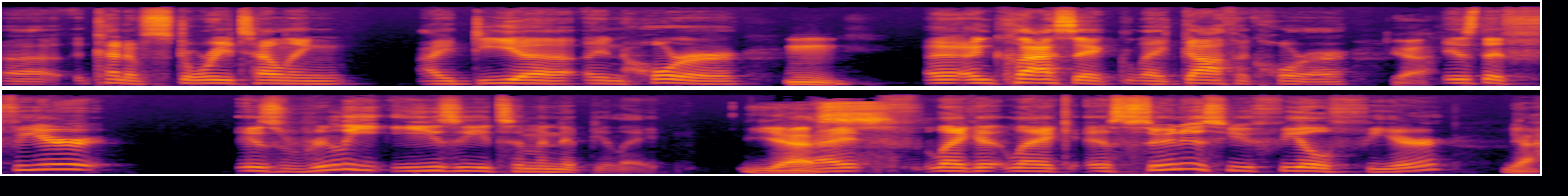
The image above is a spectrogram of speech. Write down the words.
uh, kind of storytelling idea in horror mm. and classic like gothic horror. Yeah, is that fear is really easy to manipulate. Yes. Right? Like like as soon as you feel fear, yeah.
